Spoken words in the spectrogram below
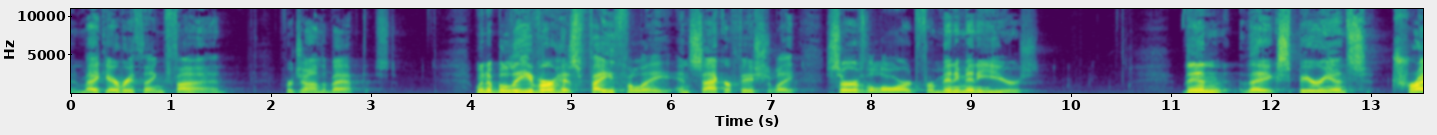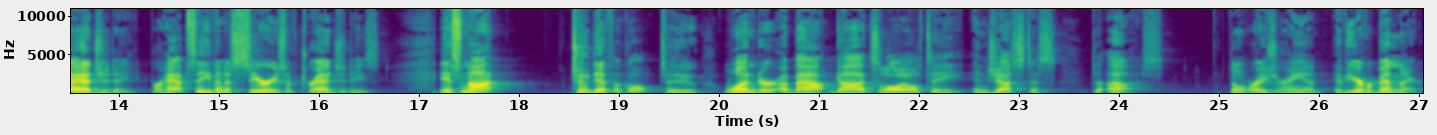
and make everything fine for John the Baptist? When a believer has faithfully and sacrificially served the Lord for many, many years, then they experience tragedy, perhaps even a series of tragedies, it's not too difficult to wonder about God's loyalty and justice to us. Don't raise your hand. Have you ever been there?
